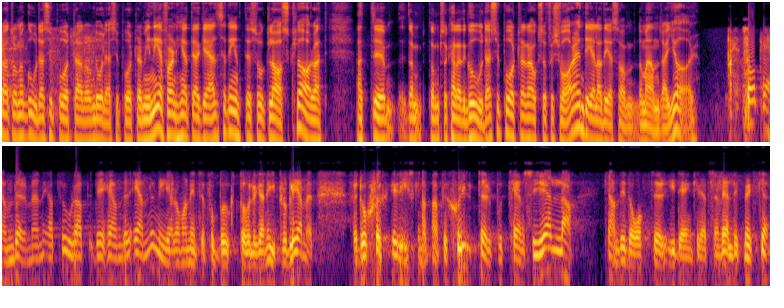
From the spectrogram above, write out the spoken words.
pratar om de goda supportrarna och de dåliga supportrarna. Min erfarenhet är att gränsen är inte så glasklar och att, att eh, de, de så kallade goda supportrarna också försvarar en del av det som de andra gör. Sånt händer, men jag tror att det händer ännu mer om man inte får bukt på huliganiproblemet. För då är risken att man förskjuter potentiella kandidater i den kretsen väldigt mycket.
